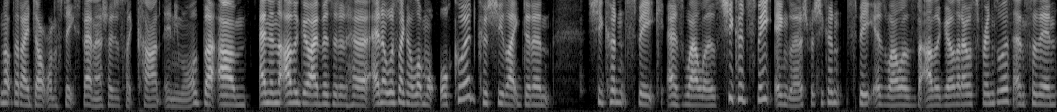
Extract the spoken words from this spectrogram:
Not that I don't want to speak Spanish, I just like can't anymore. But um, and then the other girl I visited her, and it was like a lot more awkward because she like didn't, she couldn't speak as well as she could speak English, but she couldn't speak as well as the other girl that I was friends with, and so then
